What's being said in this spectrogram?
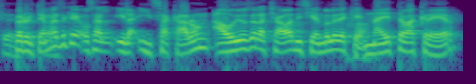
Sí, Pero el tema es de que, o sea, y, la- y sacaron audios de la chava diciéndole de que Ajá. nadie te va a creer.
